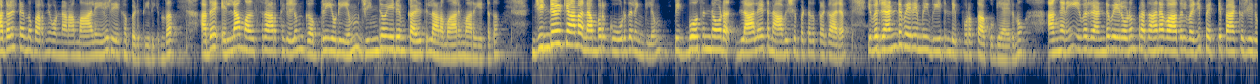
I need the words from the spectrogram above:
അഡൾട്ട് എന്ന് പറഞ്ഞുകൊണ്ടാണ് ആ മാലയിൽ രേഖപ്പെടുത്തിയിരിക്കുന്നത്. അത് എല്ലാ മത്സരാർത്ഥികളിലും ഗബ്രിയുടെയും ജിൻഡോയുടെയും കഴുത്തിലാണ് മാറി മാറിയിട്ടത്. ജിൻഡോയ്ക്കാണ് നമ്പർ കൂടുതലെങ്കിലും ബിഗ് ബോസിനോട് ലാലേട്ടൻ ആവശ്യപ്പെട്ടത് പ്രകാരം ഇവർ രണ്ടുപേരെയും ഈ വീട്ടിന്റെ പുറത്താക്കുകയായിരുന്നു. അങ്ങനെ ഇവർ രണ്ടുപേരോടും പ്രധാന വാതിൽ വഴി പെട്ടി പാക്ക് ചെയ്ത്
